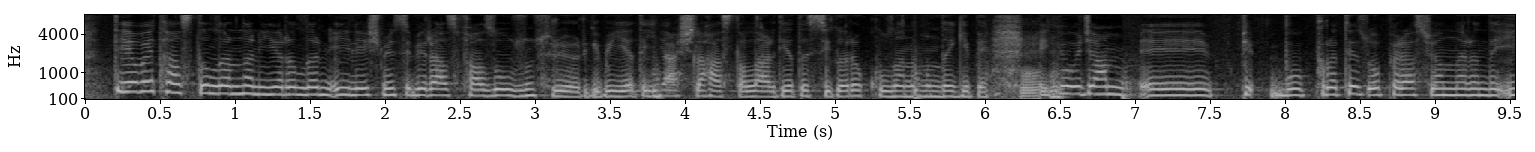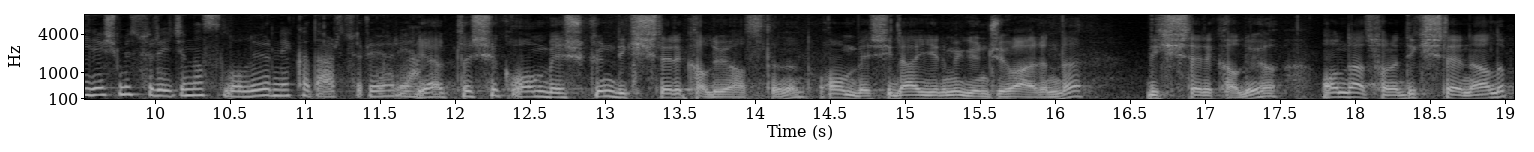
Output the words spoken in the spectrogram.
Diyabet hastalarının hani yaraların iyileşmesi biraz fazla uzun sürüyor gibi ya da yaşlı hastalarda ya da sigara kullanımında gibi. Peki hocam e, bu protez operasyonlarında iyileşme süreci nasıl oluyor? Ne kadar sürüyor yani? Yaklaşık 15 gün dikişleri kalıyor hastanın. 15 ila 20 gün civarında dikişleri kalıyor. Ondan sonra dikişlerini alıp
